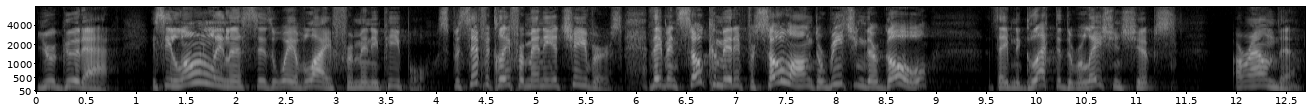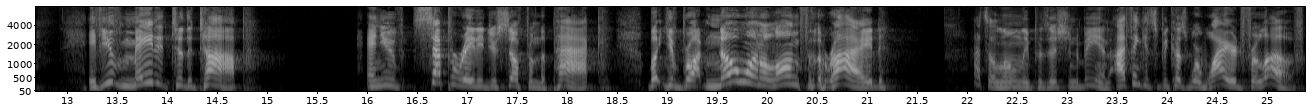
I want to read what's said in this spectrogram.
you're good at. You see, loneliness is a way of life for many people, specifically for many achievers. They've been so committed for so long to reaching their goal that they've neglected the relationships around them. If you've made it to the top and you've separated yourself from the pack, but you've brought no one along for the ride, that's a lonely position to be in. I think it's because we're wired for love.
